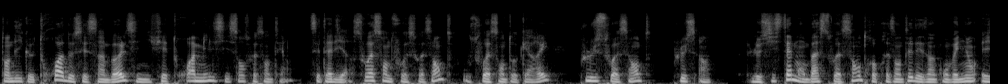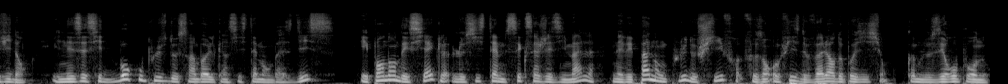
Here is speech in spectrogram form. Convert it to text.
tandis que trois de ces symboles signifiaient 3661, c'est-à-dire 60 fois 60, ou 60 au carré, plus 60, plus 1. Le système en base 60 représentait des inconvénients évidents. Il nécessite beaucoup plus de symboles qu'un système en base 10, et pendant des siècles, le système sexagésimal n'avait pas non plus de chiffres faisant office de valeur d'opposition, comme le 0 pour nous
